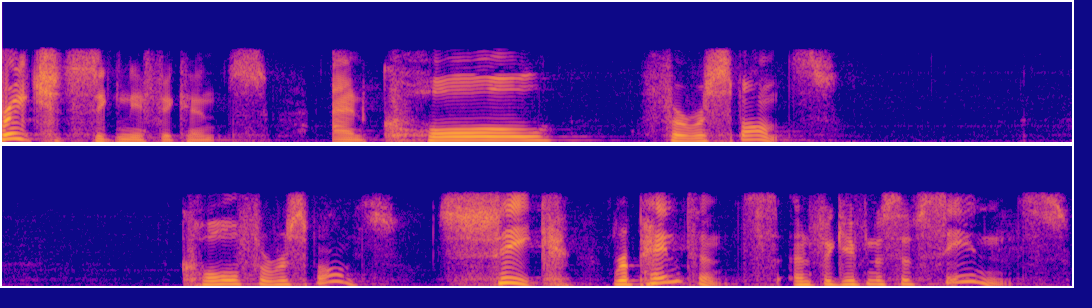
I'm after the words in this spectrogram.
preach its significance, and call for response. Call for response. Seek repentance and forgiveness of sins.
